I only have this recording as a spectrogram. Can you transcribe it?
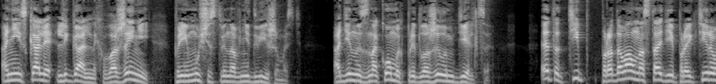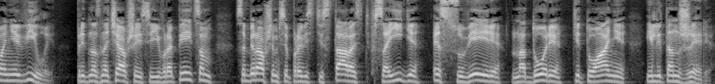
Они искали легальных вложений, преимущественно в недвижимость. Один из знакомых предложил им дельце. Этот тип продавал на стадии проектирования виллы, предназначавшиеся европейцам, собиравшимся провести старость в Саиде, Эссувейре, Надоре, Титуане или Танжере.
